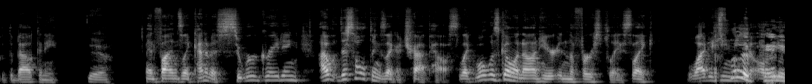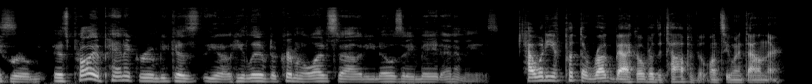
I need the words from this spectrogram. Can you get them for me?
with the balcony. Yeah. And finds like kind of a sewer grating. I, this whole thing's like a trap house. Like, what was going on here in the first place? Like, why did It's he probably need a all panic these? room. It's probably a panic room because you know he lived a criminal lifestyle and he knows that he made enemies. How would he have put the rug back over the top of it once he went down there?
